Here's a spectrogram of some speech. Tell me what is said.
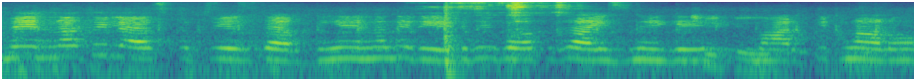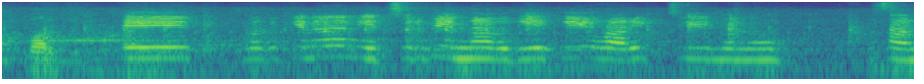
ਮੈਂ ਇਹਨਾਂ ਤੋਂ ਹੀ ਲੈਸ ਪਰਚੇਜ਼ ਕਰਦੀ ਹਾਂ। ਇਹਨਾਂ ਦੇ ਰੇਟ ਵੀ ਬਹੁਤ ਜਾਇਜ਼ ਨੇਗੇ ਠੀਕ ਹੈ। ਮਾਰਕੀਟ ਨਾਲੋਂ। ਤੇ ਮਤਲਬ ਕਿ ਇਹਨਾਂ ਦਾ ਨੇਚਰ ਵੀ ਇੰਨਾ ਵਧੀਆ ਕਿ ਹਰ ਇੱਕ ਚੀਜ਼ ਮੈਨੂੰ ਪਸੰਦ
